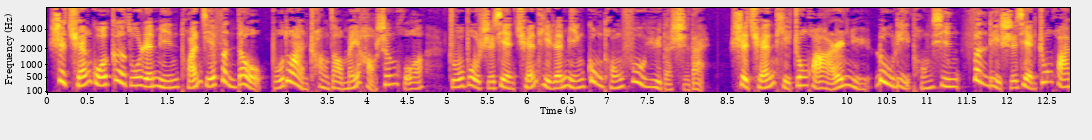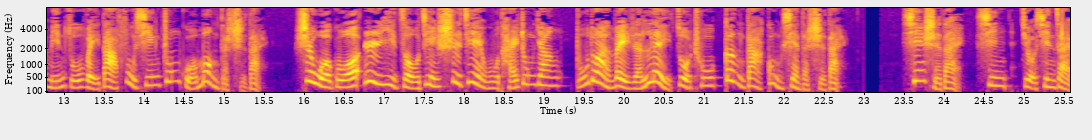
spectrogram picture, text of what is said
是全国各族人民团结奋斗、不断创造美好生活、逐步实现全体人民共同富裕的时代，是全体中华儿女戮力同心、奋力实现中华民族伟大复兴中国梦的时代，是我国日益走进世界舞台中央、不断为人类做出更大贡献的时代。新时代。新就新在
